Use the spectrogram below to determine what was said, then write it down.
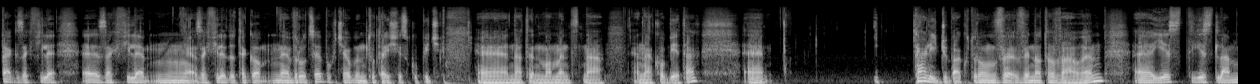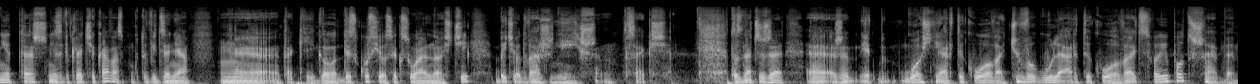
tak, za chwilę, za, chwilę, mm, za chwilę do tego wrócę, bo chciałbym tutaj się skupić na ten moment na, na kobietach ta liczba, którą wynotowałem, e, jest, jest dla mnie też niezwykle ciekawa z punktu widzenia e, takiego dyskusji o seksualności, być odważniejszym w seksie. To znaczy, że, e, że jakby głośniej artykułować, czy w ogóle artykułować swoje potrzeby.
